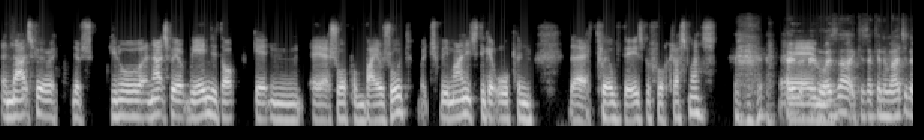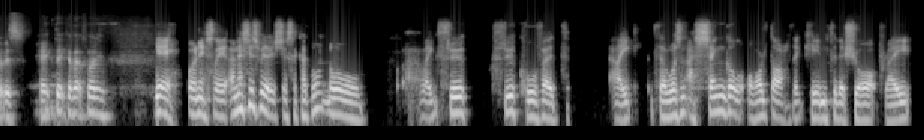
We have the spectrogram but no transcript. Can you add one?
and that's where there's you know, and that's where we ended up getting a shop on Byres Road, which we managed to get open the 12 days before Christmas. how, um, how was that? Because I can imagine it was hectic a bit for you. Yeah, honestly, and this is where it's just like I don't know, like through through COVID, like there wasn't a single order that came to the shop right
